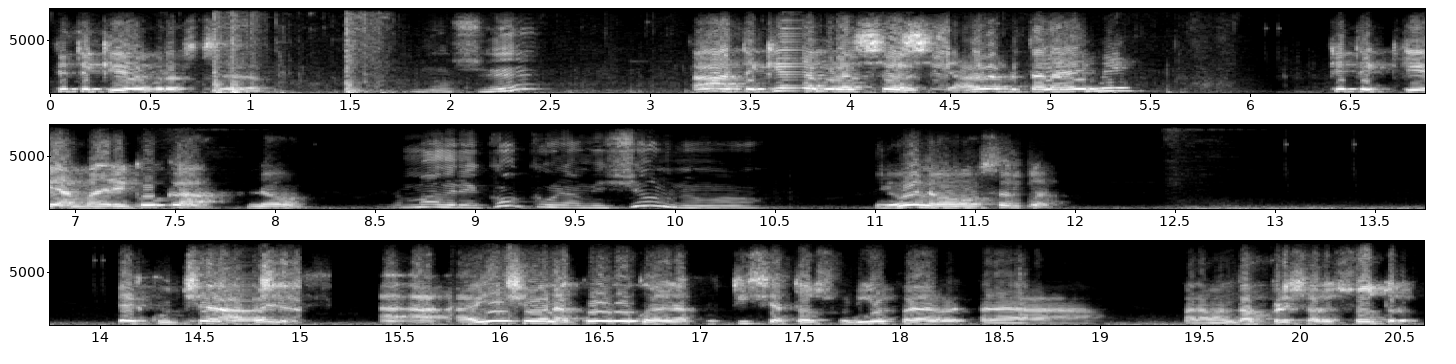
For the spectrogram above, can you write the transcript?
¿Qué te queda por hacer? No sé. Ah, te queda por hacer. A ver, apretá la M. ¿Qué te queda? ¿Madre coca? No. Madre coca, una misión nomás. Y bueno, vamos a hacerla. Escuchá, a ver, a- a- había llegado un acuerdo con la justicia de Estados Unidos para, para, para mandar preso a los otros.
